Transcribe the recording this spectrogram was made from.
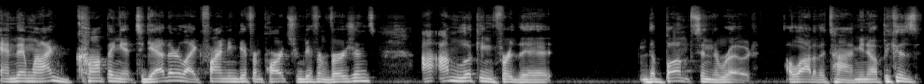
And then when I'm comping it together, like finding different parts from different versions, I, I'm looking for the, the bumps in the road a lot of the time, you know, because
